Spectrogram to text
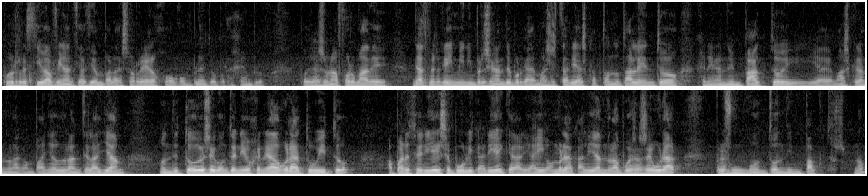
pues reciba financiación para desarrollar el juego completo, por ejemplo. Podría ser una forma de, de hacer gaming impresionante porque además estarías captando talento, generando impacto y, y además creando una campaña durante la Jam donde todo ese contenido generado gratuito aparecería y se publicaría y quedaría ahí. Hombre, la calidad no la puedes asegurar, pero es un montón de impactos, ¿no?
